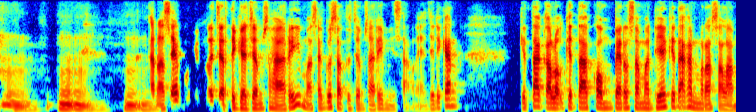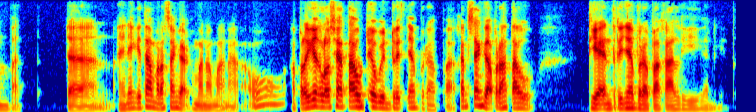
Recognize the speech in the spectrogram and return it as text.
Hmm, hmm, hmm. Karena saya mungkin belajar tiga jam sehari, Mas Agus satu jam sehari misalnya. Jadi kan kita kalau kita compare sama dia, kita akan merasa lambat. Dan akhirnya kita merasa nggak ke mana-mana. Oh, apalagi kalau saya tahu dia win rate-nya berapa. Kan saya nggak pernah tahu dia entry-nya berapa kali kan gitu.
